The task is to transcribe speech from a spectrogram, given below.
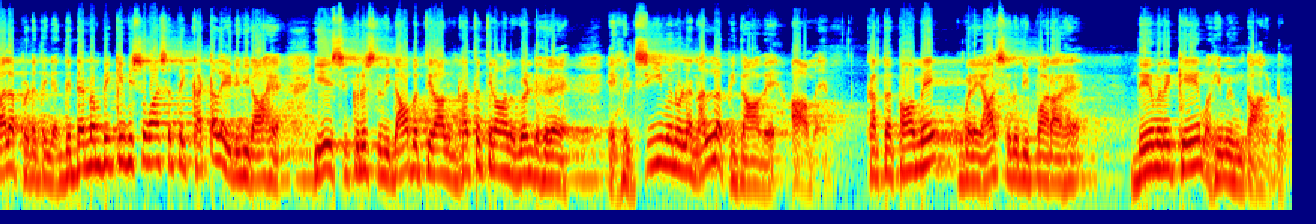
பலப்படுத்துங்க. திட நம்பிக்கை விசுவாசத்தை கட்டளை இடுவீராக இயேசு கிறிஸ்துவின் லாபத்தினாலும் ரத்தத்தினாலும் வேண்டுகிறேன். எங்கள் ஜீவனுள்ள நல்ல பிதாவே ஆமேன். கர்த்தர் தாமே உங்களை ஆசீர்வதிப்பாராக. தேவனுக்கே மகிமை உண்டாகட்டும்.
